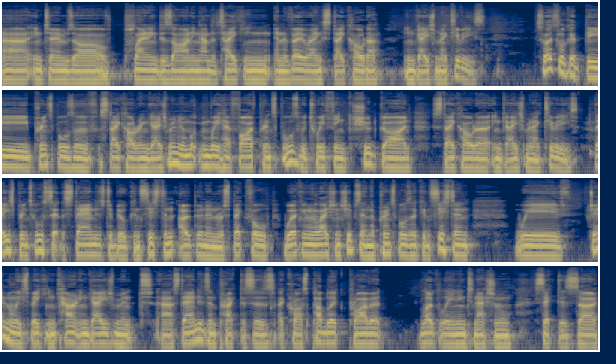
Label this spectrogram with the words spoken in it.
uh, in terms of planning, designing, undertaking, and evaluating stakeholder engagement activities. So let's look at the principles of stakeholder engagement. And we have five principles which we think should guide stakeholder engagement activities. These principles set the standards to build consistent, open, and respectful working relationships, and the principles are consistent with generally speaking, current engagement uh, standards and practices across public, private, locally, and international sectors. So,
